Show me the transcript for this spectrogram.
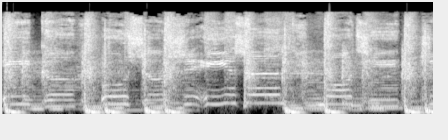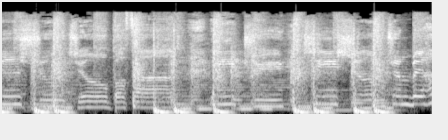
一个无声是一眼神，默契指数就爆发。一句气声，准备好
